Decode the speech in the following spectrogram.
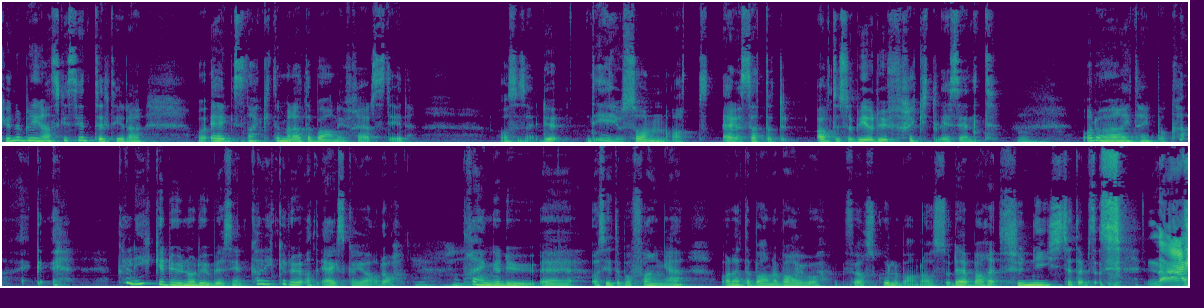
kunne bli ganske sint til tider. Og jeg snakket med dette barnet i fredstid. Og så sier jeg du, det er jo sånn at jeg har sett at du, av og til så blir jo du fryktelig sint. Mm. Og da har jeg tenkt på hva, hva liker du når du blir sint? Hva liker du at jeg skal gjøre da? Mm. Trenger du eh, å sitte på fanget? Og dette barnet var jo førskolebarn, så det bare fnyste til meg. Nei!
